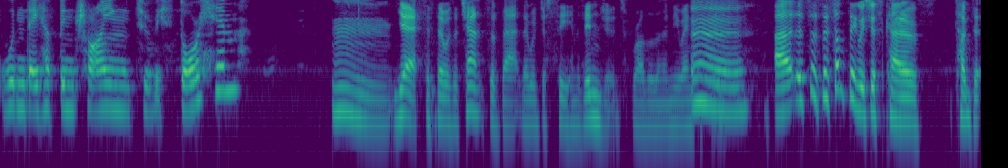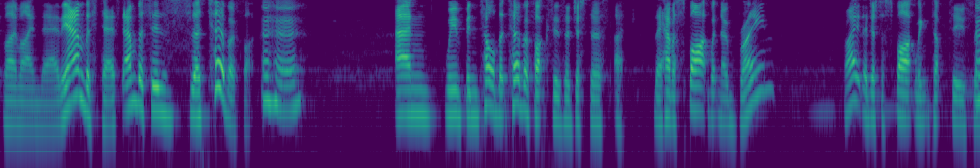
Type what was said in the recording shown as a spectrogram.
wouldn't they have been trying to restore him? Mm, yes, if there was a chance of that, they would just see him as injured rather than a new entity. Uh, there's, there's something which just kind of tugged at my mind there. The Ambus test. Ambus is uh, Turbofox. And we've been told that Turbofoxes are just a, a. They have a spark but no brain, right? They're just a spark linked up to some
